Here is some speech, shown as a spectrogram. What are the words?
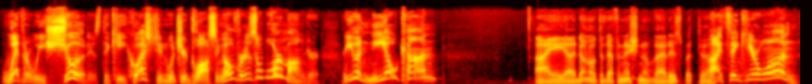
Whether we should is the key question, which you're glossing over as a warmonger. Are you a neocon? I uh, don't know what the definition of that is, but uh, I think you're one.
